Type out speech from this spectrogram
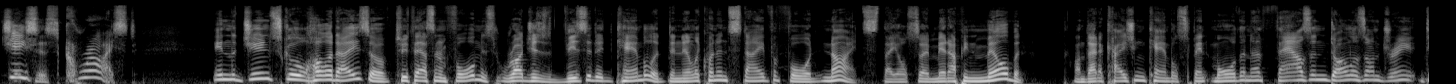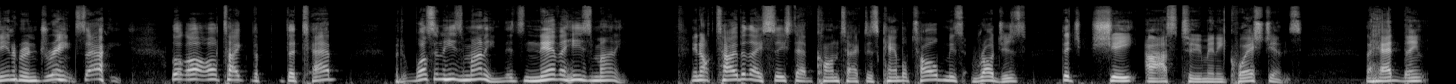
Jesus Christ. In the June school holidays of 2004, Miss Rogers visited Campbell at Deniliquin and stayed for four nights. They also met up in Melbourne. On that occasion, Campbell spent more than a thousand dollars on drink, dinner and drinks. Hey, look, I'll, I'll take the, the tab, but it wasn't his money. It's never his money. In October, they ceased to have contact as Campbell told Miss Rogers that she asked too many questions. They had been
